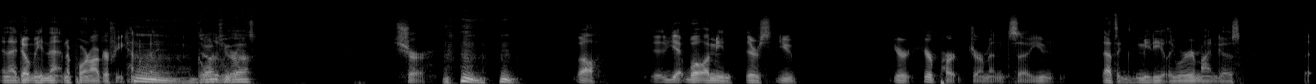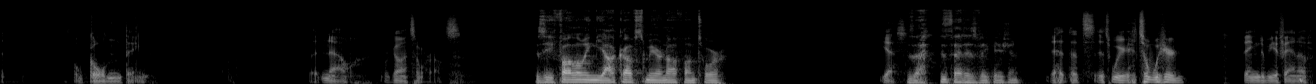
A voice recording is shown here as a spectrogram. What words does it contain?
and i don't mean that in a pornography kind of way Hmm. Don't Golden you Girls. sure though? Hmm. Hmm. Well, uh, yeah. Well, I mean, there's you. You're you're part German, so you. That's immediately where your mind goes. But this whole golden thing. But no, we're going somewhere else. Is he following Yakov Smirnoff on tour? Yes, Is that is that his vacation? that, that's it's weird. It's a weird thing to be a fan of.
